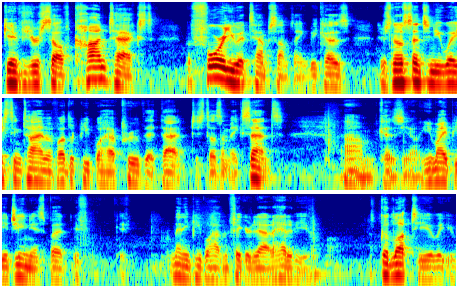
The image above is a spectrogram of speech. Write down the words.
give yourself context before you attempt something, because there's no sense in you wasting time if other people have proved that that just doesn't make sense. Um, because you know you might be a genius, but if, if many people haven't figured it out ahead of you, good luck to you. But you,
